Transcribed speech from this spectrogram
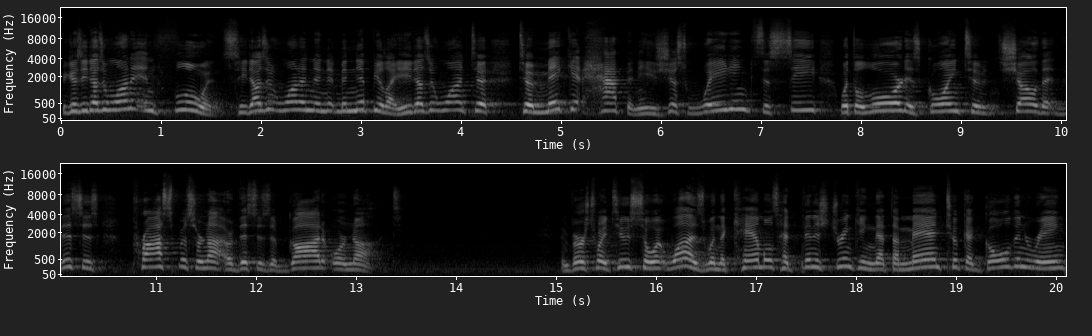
because he doesn't want to influence. He doesn't want to manipulate. He doesn't want to, to make it happen. He's just waiting to see what the Lord is going to show that this is prosperous or not, or this is of God or not. In verse 22, so it was when the camels had finished drinking that the man took a golden ring,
